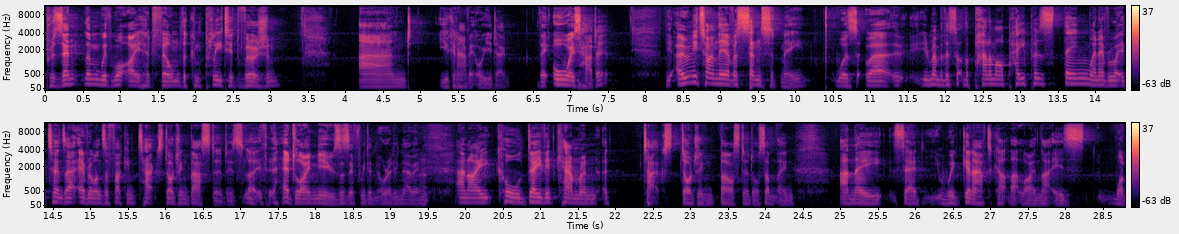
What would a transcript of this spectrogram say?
present them with what I had filmed, the completed version. And you can have it or you don't. They always had it. The only time they ever censored me was, uh, you remember the sort of the Panama Papers thing when everyone, it turns out everyone's a fucking tax dodging bastard. It's like headline news as if we didn't already know it. And I called David Cameron a tax dodging bastard or something. And they said, we're going to have to cut that line. That is 100%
